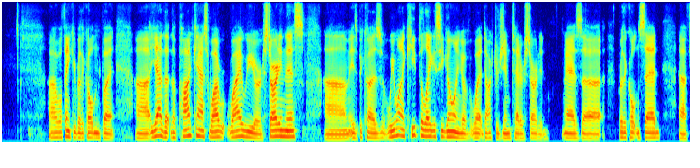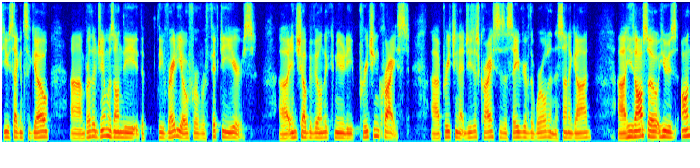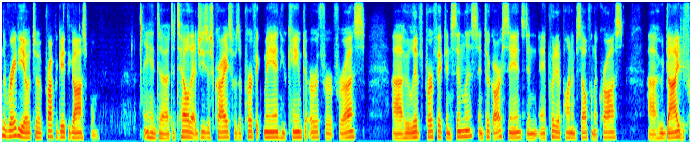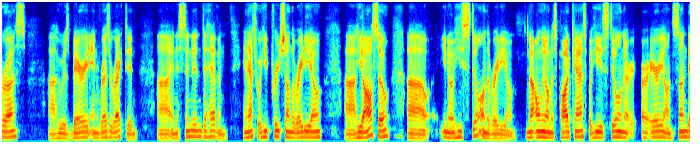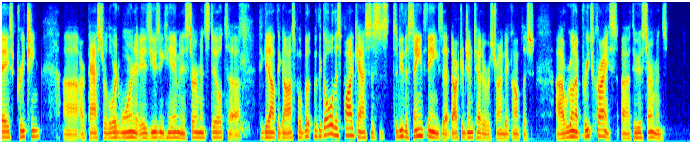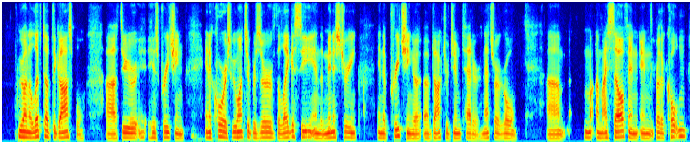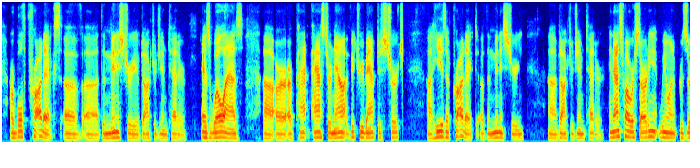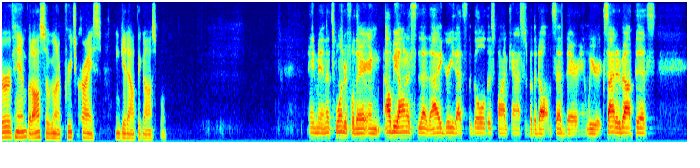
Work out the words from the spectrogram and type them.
Uh, well, thank you, Brother Colton. But uh, yeah, the, the podcast, why, why we are starting this um, is because we want to keep the legacy going of what Dr. Jim Tedder started. As uh, Brother Colton said a few seconds ago, um, Brother Jim was on the, the, the radio for over 50 years uh, in Shelbyville in the community, preaching Christ, uh, preaching that Jesus Christ is the Savior of the world and the Son of God. Uh, he's also he was on the radio to propagate the gospel and uh, to tell that Jesus Christ was a perfect man who came to earth for for us, uh, who lived perfect and sinless and took our sins and, and put it upon himself on the cross, uh, who died for us, who was buried and resurrected uh, and ascended into heaven. And that's what he preached on the radio. Uh, he also, uh, you know, he's still on the radio, not only on this podcast, but he is still in our, our area on Sundays preaching. Uh, our pastor, Lord Warren, is using him and his sermon still to to get out the gospel. But but the goal of this podcast is, is to do the same things that Dr. Jim Tedder was trying to accomplish. Uh, we're going to preach Christ uh, through his sermons. We want to lift up the gospel uh, through his preaching. And of course, we want to preserve the legacy and the ministry and the preaching of, of Dr. Jim Tedder. And that's our goal. Um, m- uh, myself and, and Brother Colton are both products of uh, the ministry of Dr. Jim Tedder, as well as uh, our, our pa- pastor now at Victory Baptist Church. Uh, he is a product of the ministry of Dr. Jim Tedder. And that's why we're starting it. We want to preserve him, but also we want to preach Christ and get out the gospel. Amen. That's wonderful there. And I'll be honest that I agree. That's the goal of this podcast, as Brother Dalton said there. And we are excited about this.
